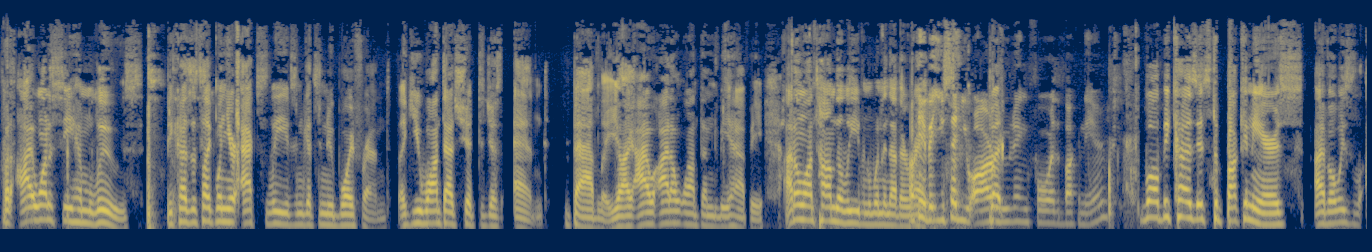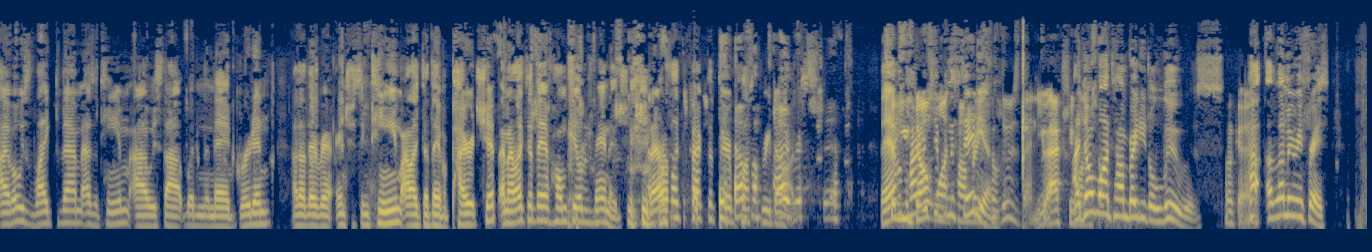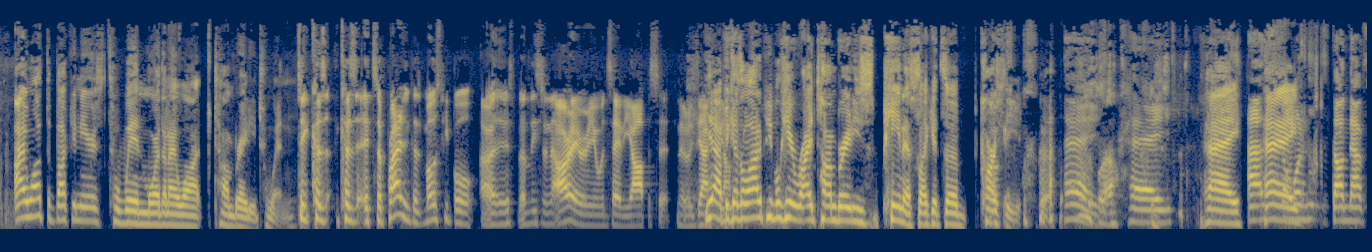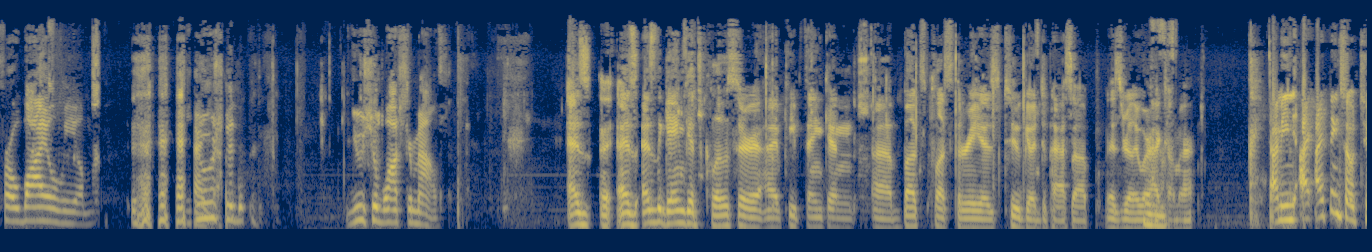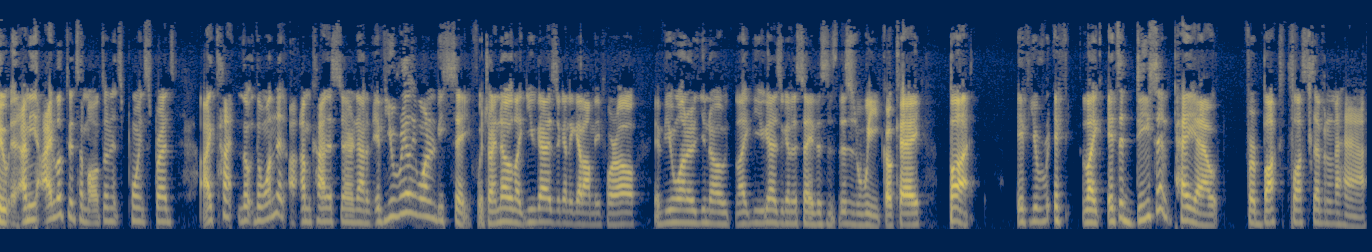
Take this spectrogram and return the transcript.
But I want to see him lose because it's like when your ex leaves and gets a new boyfriend. Like you want that shit to just end badly. Like I I don't want them to be happy. I don't want Tom to leave and win another Okay, ring. but you said you are But- rooting for the Buccaneers. Well, because it's the Buccaneers. I've always I've always liked them as a team. I always thought when they had Gruden, I thought they were an interesting team. I like that they have a pirate ship, and I like that they have home field advantage. And I also like the fact that they're plus three dogs. They have so a you pirate don't ship in want the Tom Brady stadium. to lose. Then you actually. I don't him want Tom Brady to lose. Okay. How, uh, let me rephrase. I want the Buccaneers to win more than I want Tom Brady to win. See, because it's surprising because most people, uh, at least in our area, would say the opposite. Exactly yeah, the because a lot of people here ride Tom Brady's penis like it's a car Okay. seat. Hey, Well. hey. Hey, As Hey. someone who's done that for a while, Liam, you should you should watch your mouth. As as as the game gets closer, I keep thinking uh, Bucks plus three is too good to pass up. Is really where I come at. I mean, I, I think so too. I mean, I looked at some alternates point spreads. I kind the, the one that I'm kind of staring down. If you really wanted to be safe, which I know like you guys are going to get on me for, oh, if you want to, you know, like you guys are going to say this is this is weak, okay? But if you if like it's a decent payout for Bucks plus seven and a half.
